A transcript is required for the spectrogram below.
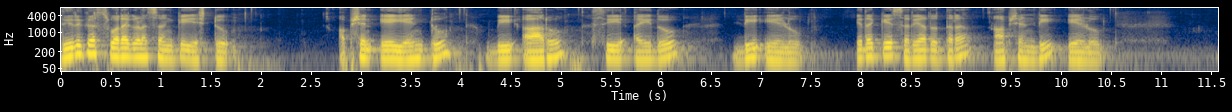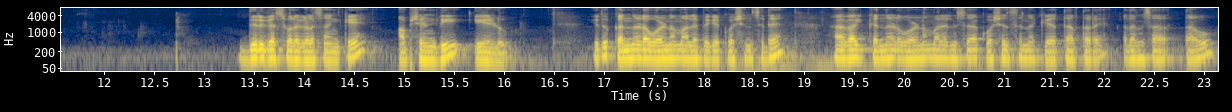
ದೀರ್ಘ ಸ್ವರಗಳ ಸಂಖ್ಯೆ ಎಷ್ಟು? ಆಪ್ಷನ್ ಎ ಎಂಟು, ಬಿ ಆರು, ಸಿ ಐದು, ಡಿ ಏಳು. ಇದಕ್ಕೆ ಸರಿಯಾದ ಉತ್ತರ ಆಪ್ಷನ್ ಡಿ, ಏಳು. ದೀರ್ಘ ಸ್ವರಗಳ ಸಂಖ್ಯೆ, ಆಪ್ಷನ್ ಡಿ, ಏಳು. ಇದು ಕನ್ನಡ ವರ್ಣಮಾಲೆ ಬಗ್ಗೆ ಕ್ವಶನ್ಸ್ ಇದೆ. ಹಾಗಾಗಿ ಕನ್ನಡ ವರ್ಣಮಾಲೆಯನ್ನು ಸಹ ಕ್ವಶನ್ಸನ್ನು ಕೇಳ್ತಾ ಇರ್ತಾರೆ. ಅದನ್ನು ಸಹ ತಾವು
